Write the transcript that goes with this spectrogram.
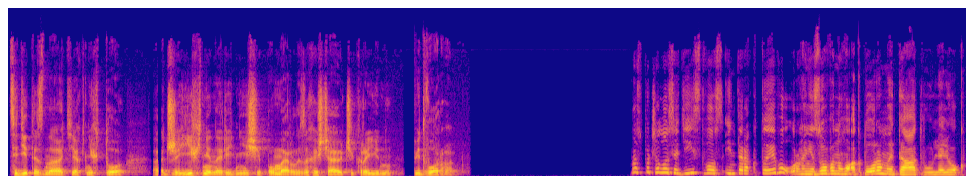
ці діти знають як ніхто, адже їхні найрідніші померли, захищаючи країну від ворога. Розпочалося дійство з інтерактиву, організованого акторами театру ляльок.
